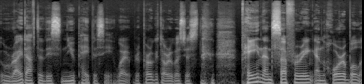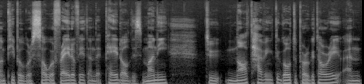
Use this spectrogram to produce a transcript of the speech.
right after this new papacy, where the purgatory was just pain and suffering and horrible, and people were so afraid of it, and they paid all this money to not having to go to purgatory and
